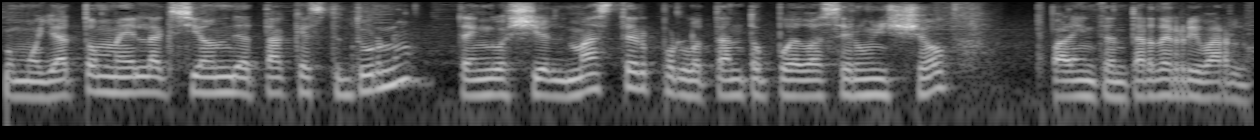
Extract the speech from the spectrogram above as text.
Como ya tomé la acción de ataque este turno, tengo Shield Master, por lo tanto puedo hacer un shove para intentar derribarlo.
